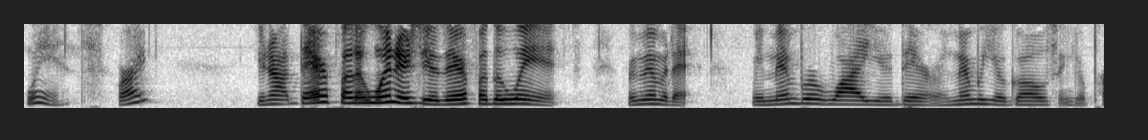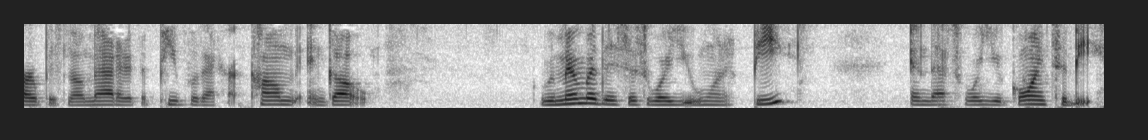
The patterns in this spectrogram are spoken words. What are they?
wins, right? You're not there for the winners, you're there for the wins. Remember that. Remember why you're there. Remember your goals and your purpose, no matter the people that are come and go. Remember this is where you want to be, and that's where you're going to be.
